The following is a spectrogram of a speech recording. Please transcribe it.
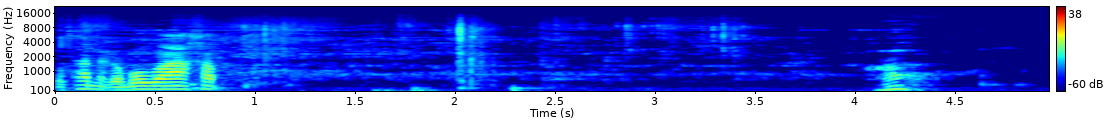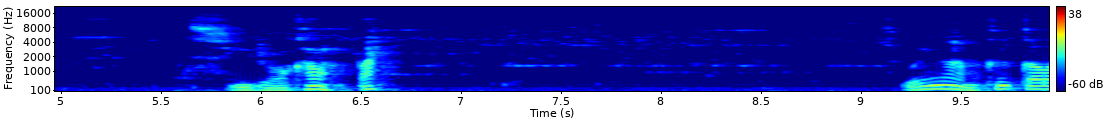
บ่ท่านก็บ่ว่าครับเอาสีดอกเข้าไปสวยงามคือเก่า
